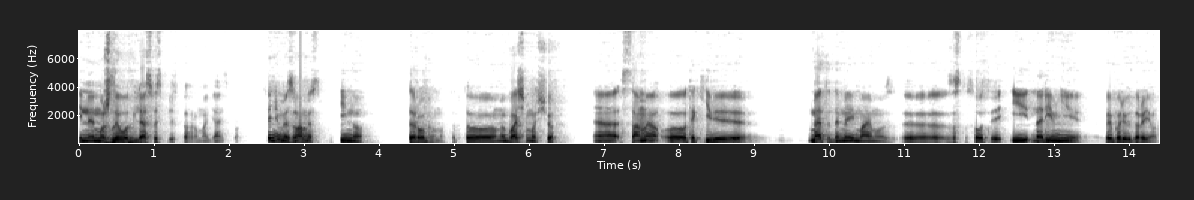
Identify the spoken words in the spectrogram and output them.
і неможливо для суспільства громадянського. Сьогодні ми з вами спокійно це робимо. Тобто ми бачимо, що е, саме отакі методи ми маємо е, застосовувати і на рівні виборів до району.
